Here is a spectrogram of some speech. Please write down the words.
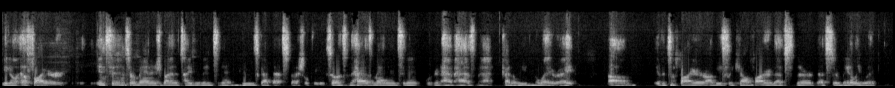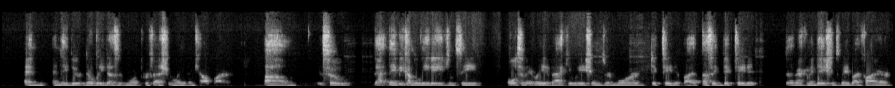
you know, a fire incidents are managed by the type of incident who's got that specialty. So if it's a hazmat incident, we're going to have hazmat kind of leading the way, right? Um, if it's a fire, obviously Cal Fire, that's their that's their bailiwick, and and they do nobody does it more professionally than Cal Fire. Um, so that they become the lead agency. Ultimately, evacuations are more dictated by not say dictated. The recommendations made by fire,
